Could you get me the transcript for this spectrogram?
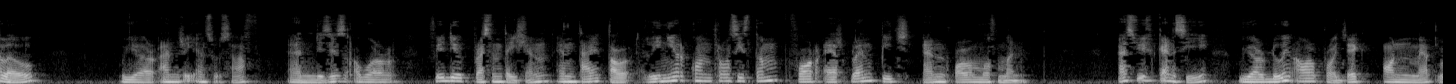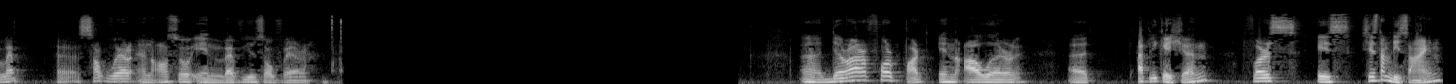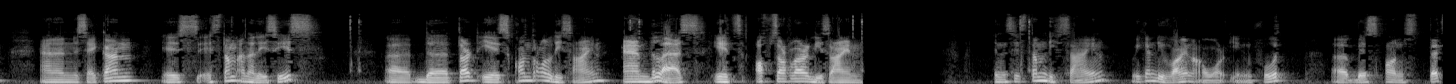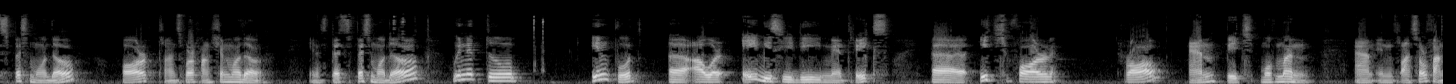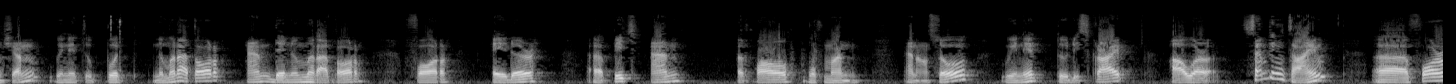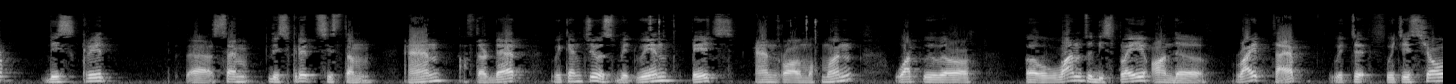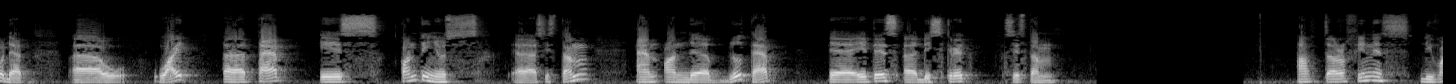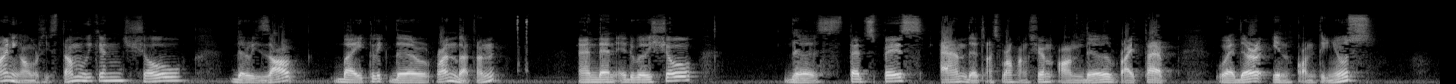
Hello, we are Andri and Susaf, and this is our video presentation entitled Linear Control System for Airplane Pitch and Roll Movement. As you can see, we are doing our project on MATLAB uh, software and also in LabVIEW software. Uh, there are four parts in our uh, application. First is system design, and the second is system analysis. Uh, the third is control design, and the last is observer design. In system design, we can define our input uh, based on state space model or transfer function model. In state space model, we need to input uh, our ABCD matrix, uh, each for roll and pitch movement. And in transfer function, we need to put numerator and denominator for either uh, pitch and roll movement. And also, we need to describe our sampling time uh, for discrete uh, discrete system. And after that, we can choose between pitch and roll movement what we will uh, want to display on the right tab which which is show that uh, white uh, tab is continuous uh, system and on the blue tab uh, it is a discrete system. After finish defining our system we can show the result by click the run button and then it will show the state space and the transfer function on the right tab whether in continuous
